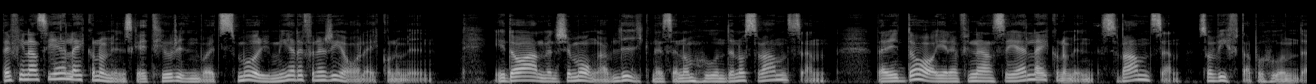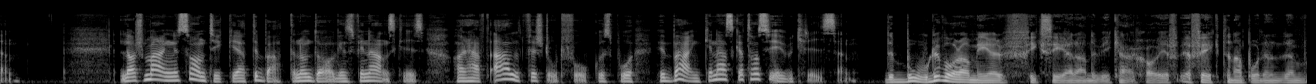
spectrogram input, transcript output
Den finansiella ekonomin ska i teorin vara ett smörjmedel för den reala ekonomin. Idag använder sig många av liknelsen om hunden och svansen. Där idag är den finansiella ekonomin svansen som viftar på hunden. Lars Magnusson tycker att debatten om dagens finanskris har haft allt för stort fokus på hur bankerna ska ta sig ur krisen. Det borde vara mer fixerande vi kanske av effekterna på den, den,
